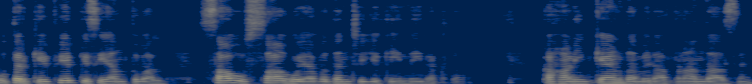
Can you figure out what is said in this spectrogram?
ਉਤਰ ਕੇ ਫਿਰ ਕਿਸੇ ਅੰਤ ਵੱਲ ਸਾਹ ਸਾਹ ਹੋਇਆ ਵਧਨ 'ਚ ਯਕੀਨ ਨਹੀਂ ਰੱਖਦਾ। ਕਹਾਣੀ ਕਹਿਣ ਦਾ ਮੇਰਾ ਆਪਣਾ ਅੰਦਾਜ਼ ਹੈ।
